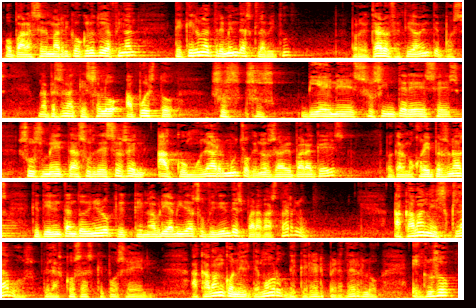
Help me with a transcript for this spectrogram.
o para ser más rico que el otro y al final te crea una tremenda esclavitud. Porque claro, efectivamente, pues una persona que solo ha puesto sus, sus bienes, sus intereses, sus metas, sus deseos en acumular mucho que no sabe para qué es, porque a lo mejor hay personas que tienen tanto dinero que, que no habría vidas suficientes para gastarlo. Acaban esclavos de las cosas que poseen, acaban con el temor de querer perderlo, e incluso,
